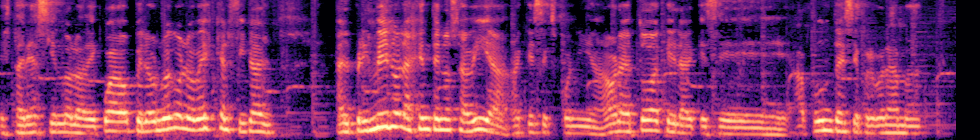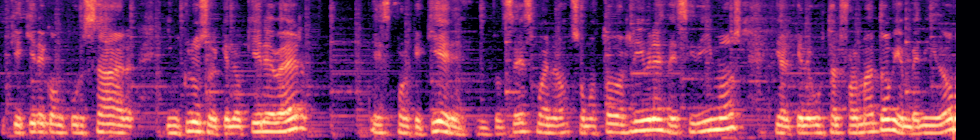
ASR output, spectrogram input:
estaré haciendo lo adecuado, pero luego lo ves que al final, al primero la gente no sabía a qué se exponía. Ahora todo aquel al que se apunta a ese programa, que quiere concursar, incluso el que lo quiere ver, es porque quiere. Entonces, bueno, somos todos libres, decidimos, y al que le gusta el formato, bienvenido,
